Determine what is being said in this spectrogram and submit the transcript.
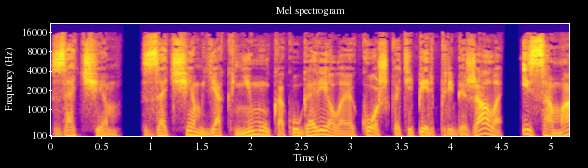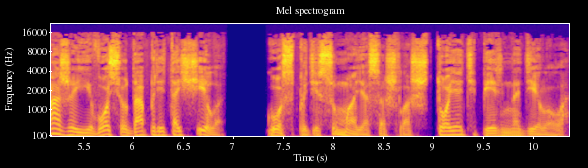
Зачем? Зачем я к нему, как угорелая кошка, теперь прибежала и сама же его сюда притащила. Господи, с ума я сошла, что я теперь наделала?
